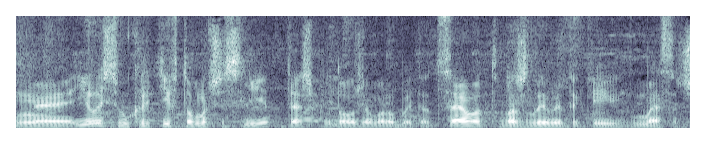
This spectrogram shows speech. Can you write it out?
Е, І ось в укритті, в тому числі, теж продовжуємо робити. Це от важливий такий меседж.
